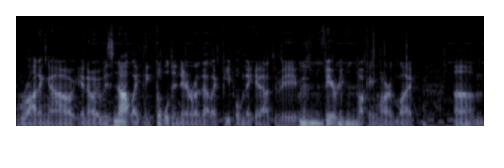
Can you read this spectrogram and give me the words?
rotting out. You know, it was not like the golden era that like people make it out to be. It was very fucking hard life. Um,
